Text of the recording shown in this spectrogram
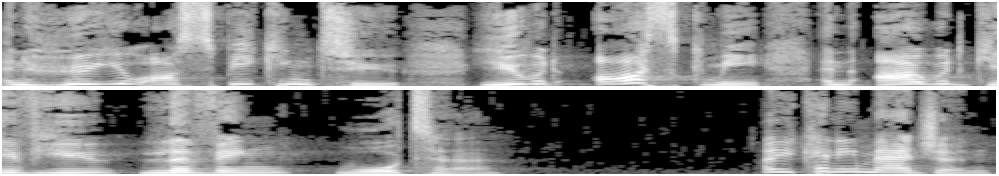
and who you are speaking to, you would ask me and I would give you living water. Now you can imagine,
